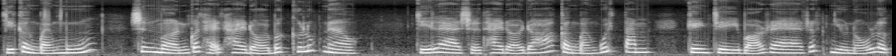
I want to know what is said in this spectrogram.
Chỉ cần bạn muốn, sinh mệnh có thể thay đổi bất cứ lúc nào. Chỉ là sự thay đổi đó cần bạn quyết tâm, kiên trì bỏ ra rất nhiều nỗ lực.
